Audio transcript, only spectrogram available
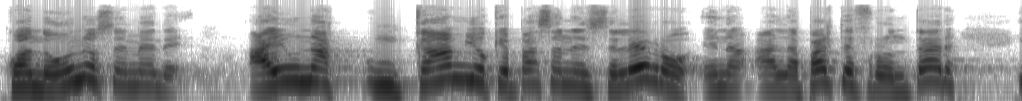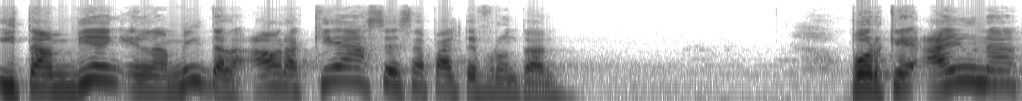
Cuando uno se mete, hay un cambio que pasa en el cerebro, en la, la parte frontal y también en la amígdala. Ahora, ¿qué hace esa parte frontal? Porque hay una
